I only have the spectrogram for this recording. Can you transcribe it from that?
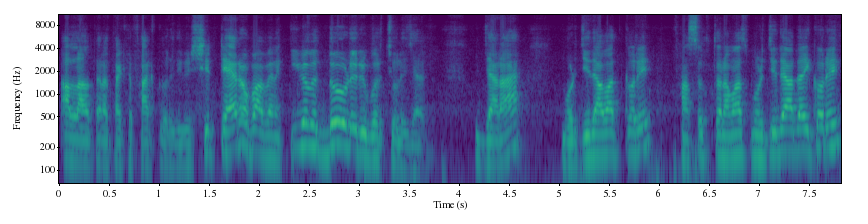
আল্লাহ তারা তাকে ফার করে দিবে। সে টেরও পাবে না কীভাবে দৌড়ের উপর চলে যাবে। যারা মসজিদ আবাদ করে, ফাঁসুক্ত নামাজ মসজিদে আদায় করে,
